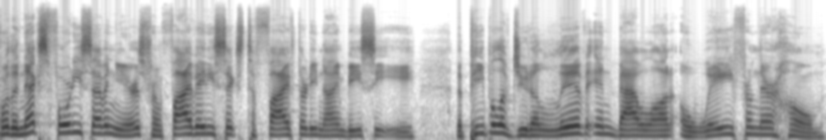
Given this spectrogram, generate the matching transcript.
For the next 47 years, from 586 to 539 BCE, the people of Judah live in Babylon away from their home.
